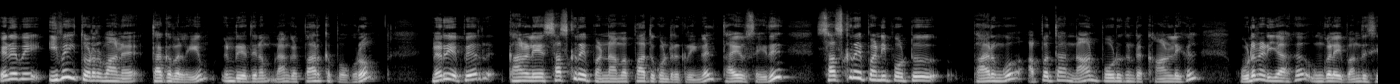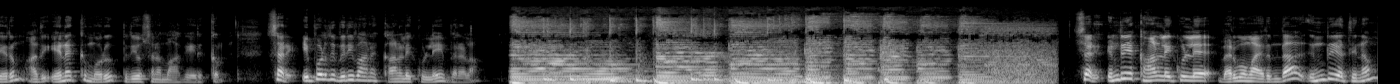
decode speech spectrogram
எனவே இவை தொடர்பான தகவலையும் இன்றைய தினம் நாங்கள் பார்க்க போகிறோம். நிறைய பேர் காணொலியை சப்ஸ்கிரைப் பண்ணாமல் பார்த்து கொண்டிருக்கிறீங்க தயவு செய்து சப்ஸ்கிரைப் பண்ணி போட்டு பாருங்கோ. அப்போ தான் நான் போடுகின்ற காணொலிகள் உடனடியாக உங்களை வந்து சேரும். அது எனக்கும் ஒரு பிரயோசனமாக இருக்கும். சரி இப்பொழுது விரிவான காணொலிக்குள்ளே வரலாம். சரி இன்றைய காணொலிக்குள்ளே வருவமாக இருந்தால் இன்றைய தினம்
